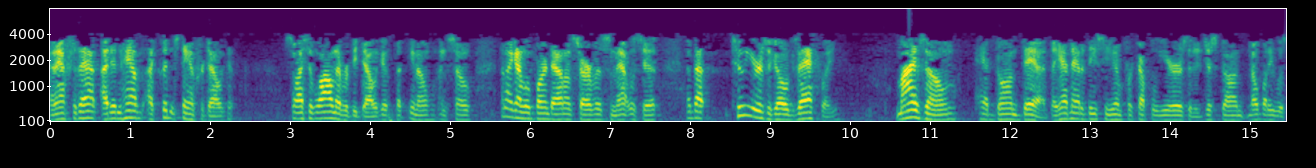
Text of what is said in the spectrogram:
And after that, I didn't have, I couldn't stand for delegate. So I said, "Well, I'll never be delegate." But you know, and so, and I got a little burned out on service, and that was it. About two years ago exactly, my zone had gone dead. They hadn't had a DCM for a couple of years. It had just gone, nobody was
